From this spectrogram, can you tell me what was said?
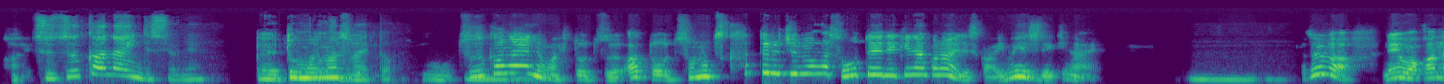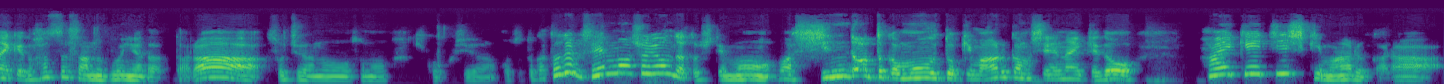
はい。続かないんですよね。えーと思います続かないのが一つ。あと、その使ってる自分が想定できなくないですか？イメージできない。うん例えば、ね、わかんないけど、初田さんの分野だったら、そちらの、その、帰国子女のこととか、例えば専門書読んだとしても、まあ、しんどとか思う時もあるかもしれないけど、背景知識もあるから、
